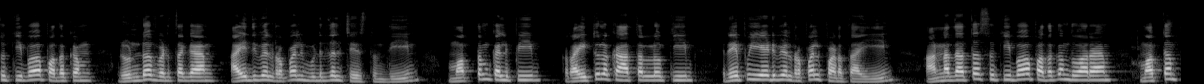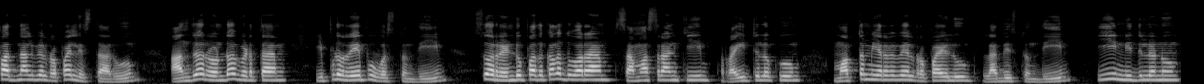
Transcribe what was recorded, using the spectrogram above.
సుఖీభావ పథకం రెండో విడతగా ఐదు వేల రూపాయలు విడుదల చేస్తుంది. మొత్తం కలిపి రైతుల ఖాతాల్లోకి రేపు ఏడు వేల రూపాయలు పడతాయి. అన్నదాత సుఖీభావ పథకం ద్వారా మొత్తం పద్నాలుగు వేల రూపాయలు ఇస్తారు. అందులో రెండో విడత ఇప్పుడు రేపు వస్తుంది. సో రెండు పథకాల ద్వారా సంవత్సరానికి రైతులకు మొత్తం ఇరవై వేల రూపాయలు లభిస్తుంది. ఈ నిధులను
